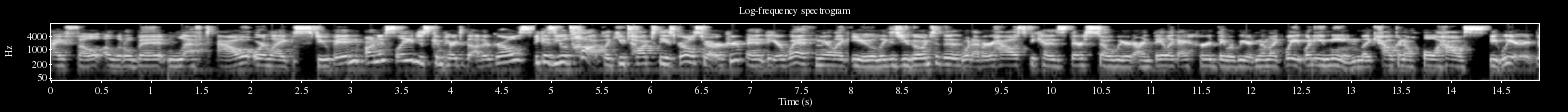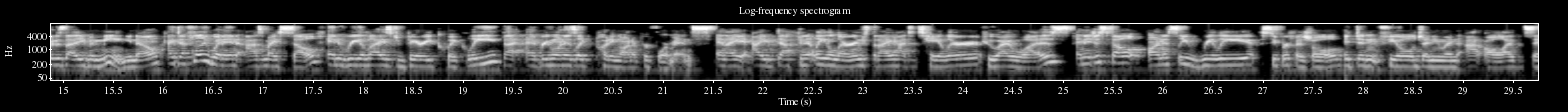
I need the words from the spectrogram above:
I felt a little bit left out or like stupid, honestly, just compared to the other girls. Because you'll talk, like you talk to these girls throughout recruitment that you're with, and they're like, you, like, did you go into the whatever house? Because they're so weird, aren't they? Like I heard they were weird. And I'm like, wait, what do you mean? Like, how can a whole house be weird? What does that even mean? You know? I definitely went in as myself and realized very quickly that everyone is like putting on a performance. And I, I definitely learned that I had to tailor who I was. And it just felt honestly really superficial. It didn't feel genuine at all, I would say,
